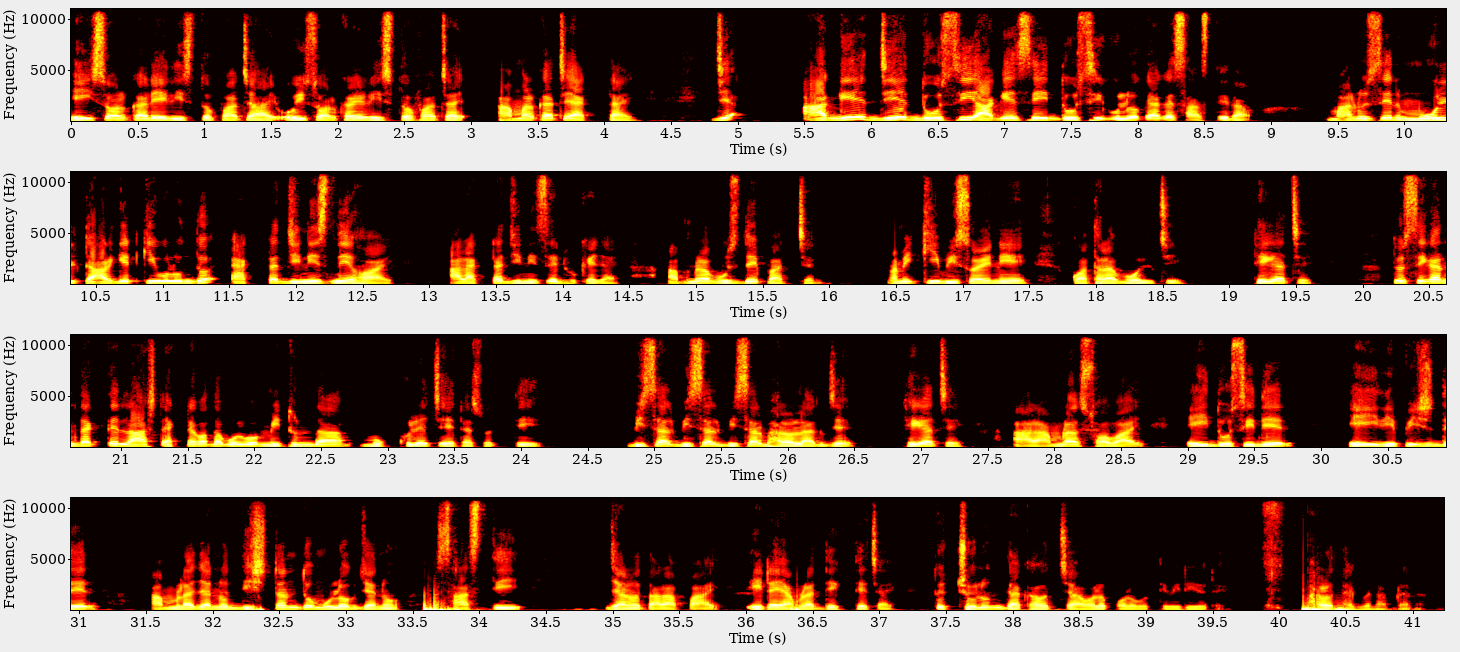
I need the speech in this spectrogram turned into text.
এই সরকারের ইস্তফা চাই, ওই সরকারের ইস্তফা চাই। আমার কাছে একটাই, যে আগে যে দোষী, আগে সেই দোষীগুলোকে আগে শাস্তি দাও। মানুষের মূল টার্গেট কি বলুন তো? একটা জিনিস নিয়ে হয়, আর একটা জিনিসে ঢুকে যায়। আপনারা বুঝতেই পাচ্ছেন আমি কি বিষয় নিয়ে কথাটা বলছি, ঠিক আছে? তো সেখান থাকতে লাস্ট একটা কথা বলব মিঠুনদা মুখ খুলেছে, এটা সত্যি। বিশাল বিশাল বিশাল ভালো লাগছে, ঠিক আছে? আর আমরা সবাই এই দোষীদের এই রেপিস্টদের আমরা যেন দৃষ্টান্তমূলক যেন শাস্তি যেন তারা পায়, এটাই আমরা দেখতে চাই। তো চলুন দেখা হচ্ছে আবারও পরবর্তী ভিডিওতে। ভালো থাকবেন আপনারা।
